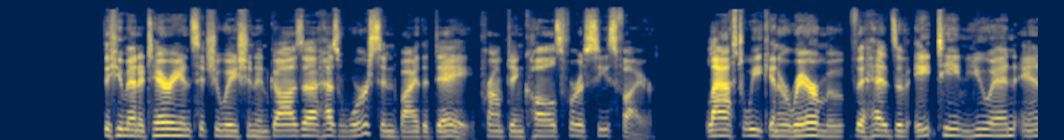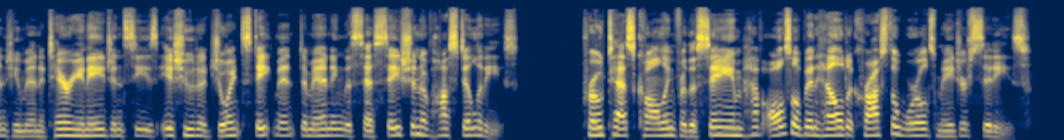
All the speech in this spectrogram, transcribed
The humanitarian situation in Gaza has worsened by the day, prompting calls for a ceasefire. Last week, in a rare move, the heads of 18 UN and humanitarian agencies issued a joint statement demanding the cessation of hostilities. Protests calling for the same have also been held across the world's major cities.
